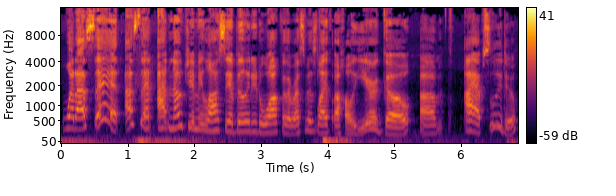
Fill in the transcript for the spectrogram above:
what I said. I said, I know Jimmy lost the ability to walk for the rest of his life a whole year ago. Um, I absolutely do.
